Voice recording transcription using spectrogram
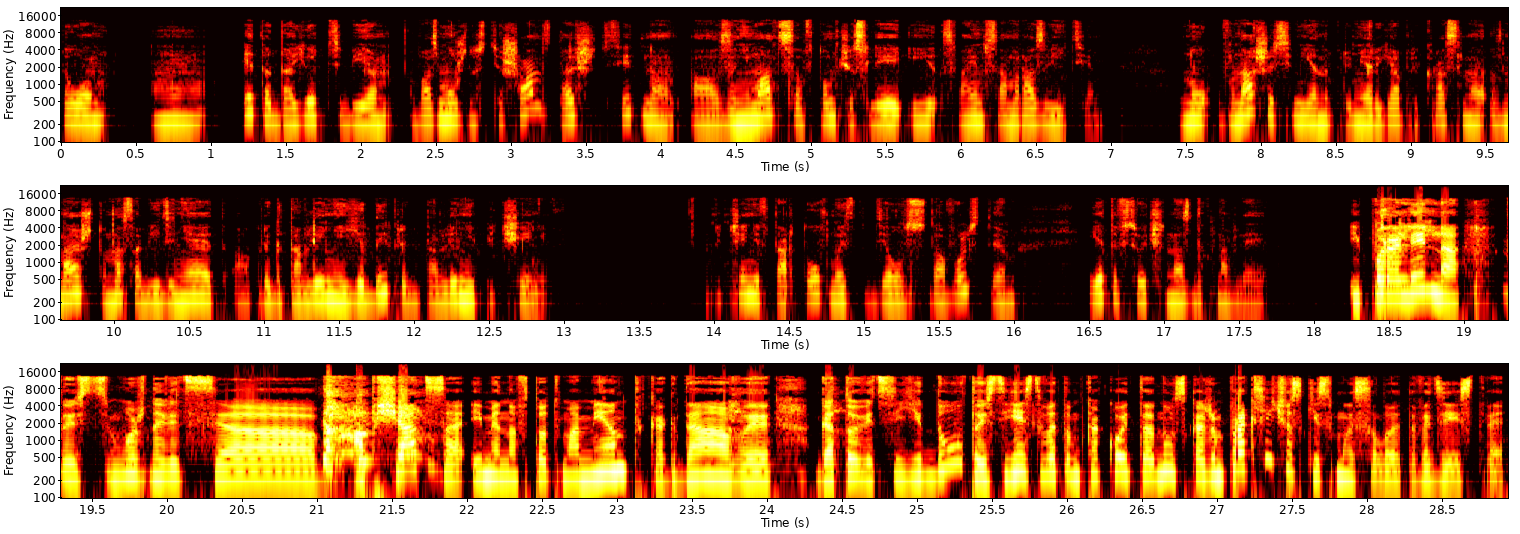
то это дает тебе возможность и шанс дальше действительно а, заниматься в том числе и своим саморазвитием. Ну, в нашей семье, например, я прекрасно знаю, что нас объединяет а, приготовление еды, приготовление печеньев. Печеньев, тортов мы это делаем с удовольствием, и это все очень нас вдохновляет. И параллельно, то есть можно ведь э, общаться именно в тот момент, когда вы готовите еду, то есть есть в этом какой-то, ну, скажем, практический смысл у этого действия.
